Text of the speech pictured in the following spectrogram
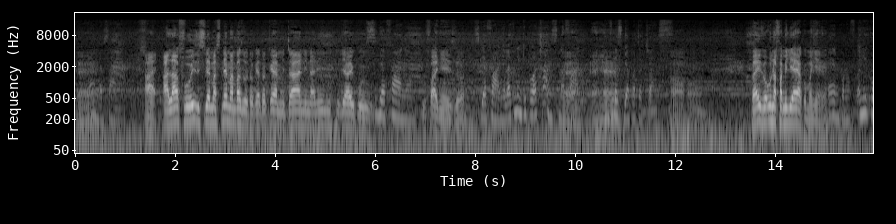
tulienda sana Haya, alafu hizi sinema sinema ambazo hutokea tokea mitaani na nini, hujawahi ku, sijafanya kufanya hizo? sijafanya lakini nikipewa chance nafanya Eh, eh. vile sijapata chance. Kwa hivyo una familia yako mwenyewe? eh, niko na niko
